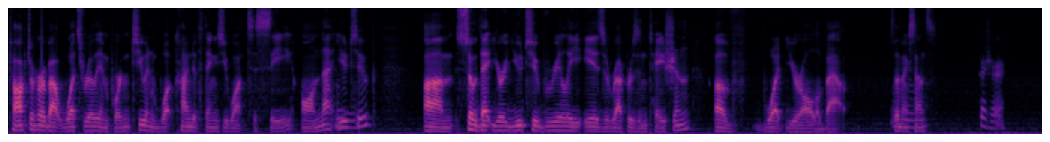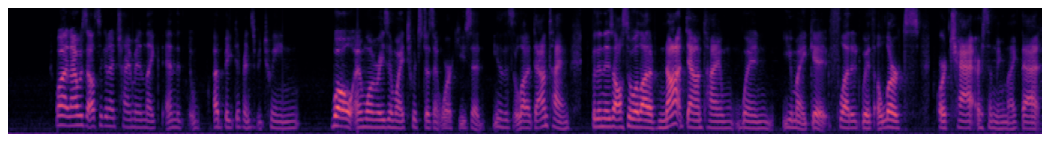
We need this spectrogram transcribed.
Talk to her about what's really important to you and what kind of things you want to see on that YouTube, um, so that your YouTube really is a representation of what you're all about. Does that make sense? For sure. Well, and I was also going to chime in, like, and the, a big difference between well, and one reason why Twitch doesn't work, you said, you know, there's a lot of downtime, but then there's also a lot of not downtime when you might get flooded with alerts or chat or something like that,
